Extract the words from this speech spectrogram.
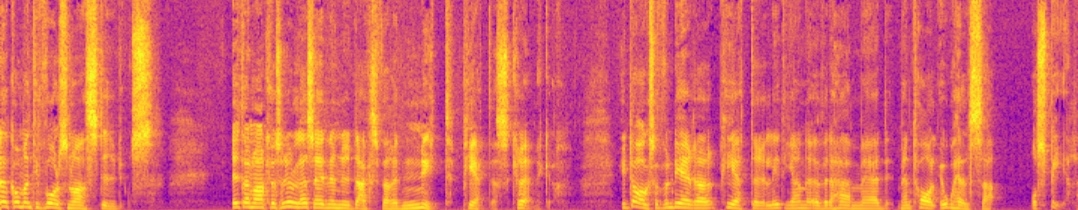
Välkommen till Forsnora Studios. Utan några krusiduller så är det nu dags för ett nytt Peters krönikor. Idag så funderar Peter lite grann över det här med mental ohälsa och spel.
